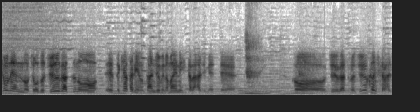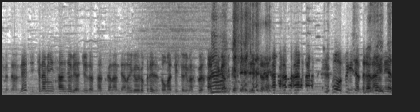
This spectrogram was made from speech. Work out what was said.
去年のちょうど10月の、えー、とキャサリンの誕生日の前の日から始めて、はいそう10月の19日から始めたのね。ちちなみに30日は10月20日なんであのいろいろプレゼントお待ちしております。8月 もう過ぎちゃったから来年ね。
